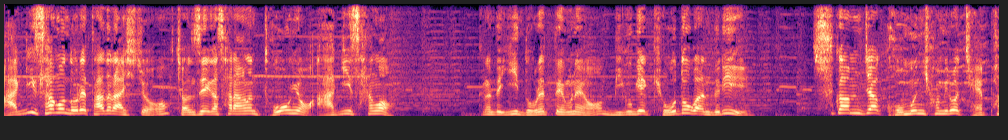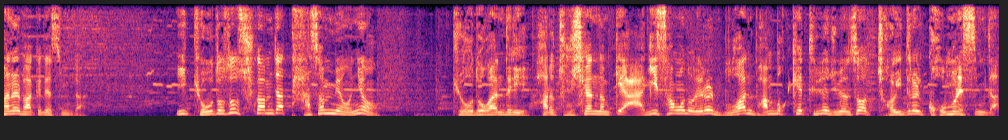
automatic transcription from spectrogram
아기 상어 노래 다들 아시죠? 전 세계가 사랑하는 동요 아기 상어. 그런데 이 노래 때문에요. 미국의 교도관들이 수감자 고문 혐의로 재판을 받게 됐습니다. 이 교도소 수감자 5명은요. 교도관들이 하루 2시간 넘게 아기 상어 노래를 무한 반복해 들려주면서 저희들을 고문했습니다.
